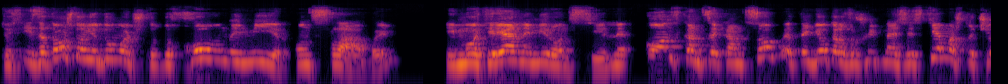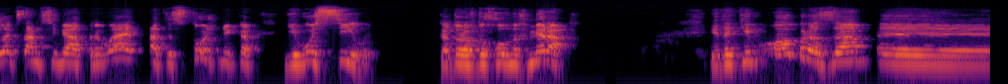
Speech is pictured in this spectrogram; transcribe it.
То есть из-за того, что они думают, что духовный мир, он слабый, и материальный мир, он сильный, он в конце концов, это идет разрушительная система, что человек сам себя отрывает от источника его силы, которая в духовных мирах. И таким образом, э,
